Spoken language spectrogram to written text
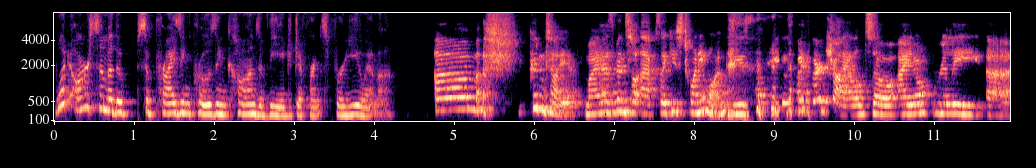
What are some of the surprising pros and cons of the age difference for you, Emma? Um, couldn't tell you. My husband still acts like he's 21. He's, he's my third child, so I don't really uh,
